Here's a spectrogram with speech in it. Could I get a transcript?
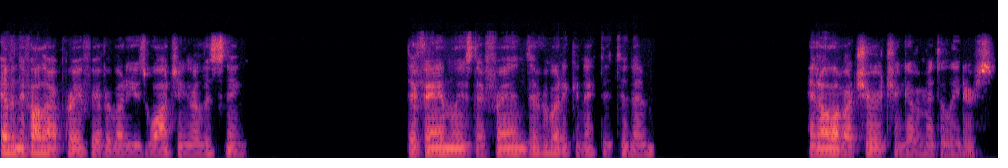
Heavenly Father, I pray for everybody who's watching or listening, their families, their friends, everybody connected to them, and all of our church and governmental leaders.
